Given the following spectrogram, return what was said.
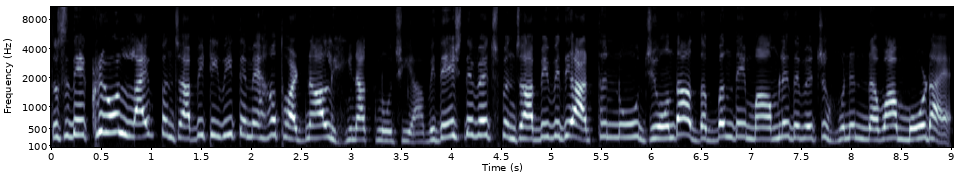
ਤੁਸੀਂ ਦੇਖ ਰਹੇ ਹੋ ਲਾਈਵ ਪੰਜਾਬੀ ਟੀਵੀ ਤੇ ਮੈਂ ਹਾਂ ਤੁਹਾਡੇ ਨਾਲ ਹਿਨਾ ਕਨੂਜੀਆ ਵਿਦੇਸ਼ ਦੇ ਵਿੱਚ ਪੰਜਾਬੀ ਵਿਦਿਆਰਥਣ ਨੂੰ ਜਿਉਂਦਾ ਦੱਬਣ ਦੇ ਮਾਮਲੇ ਦੇ ਵਿੱਚ ਹੁਣ ਨਵਾਂ ਮੋੜ ਆਇਆ ਹੈ।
